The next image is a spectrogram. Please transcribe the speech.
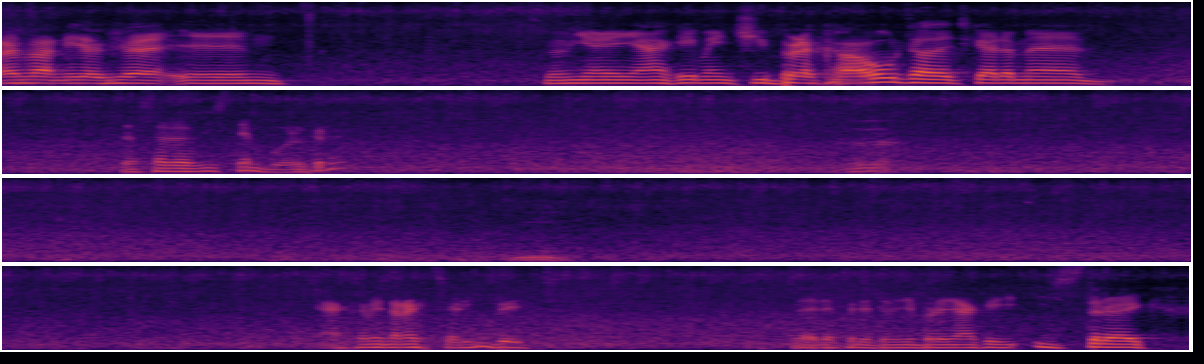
Vezmaný, takže um, jsme měli nějaký menší blackout a teďka jdeme zase rozjíst ten burger? Hmm. Jak se mi to nechce líbit. To je definitivně bude nějaký easter egg.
